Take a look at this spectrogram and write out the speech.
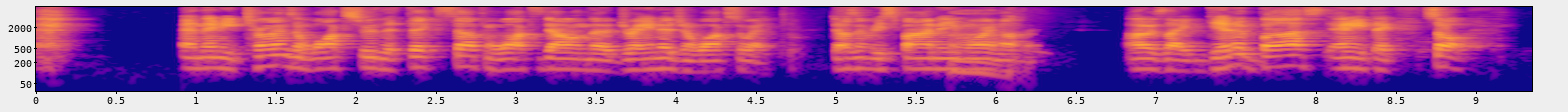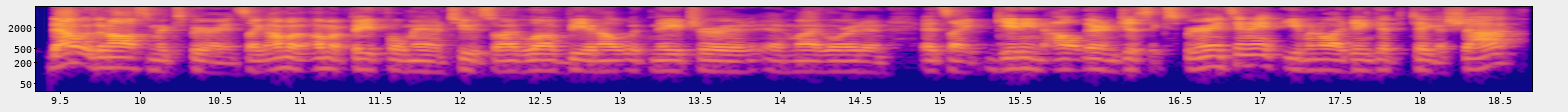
and then he turns and walks through the thick stuff and walks down the drainage and walks away. Doesn't respond anymore. Uh, nothing. I was like, didn't bust anything. So that was an awesome experience. Like I'm a I'm a faithful man too, so I love being out with nature and, and, my Lord. And it's like getting out there and just experiencing it, even though I didn't get to take a shot,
